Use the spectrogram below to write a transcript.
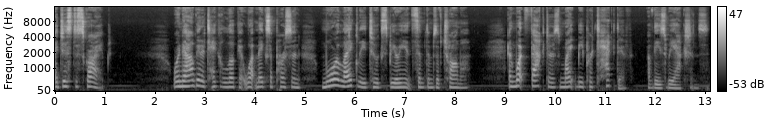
I just described. We're now going to take a look at what makes a person more likely to experience symptoms of trauma and what factors might be protective of these reactions.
